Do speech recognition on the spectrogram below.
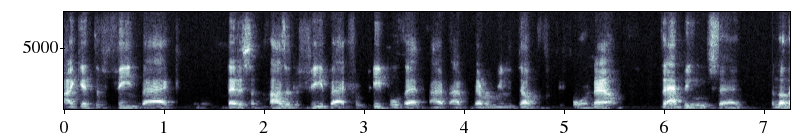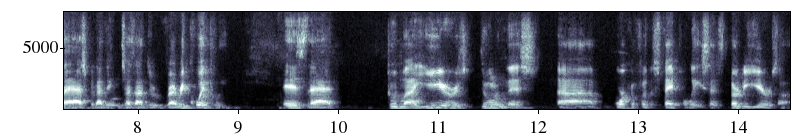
I get the feedback that is a positive feedback from people that I've, I've never really dealt with before. Now, that being said, another aspect I think I do very quickly is that through my years doing this, uh, working for the state police, it's 30 years on.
